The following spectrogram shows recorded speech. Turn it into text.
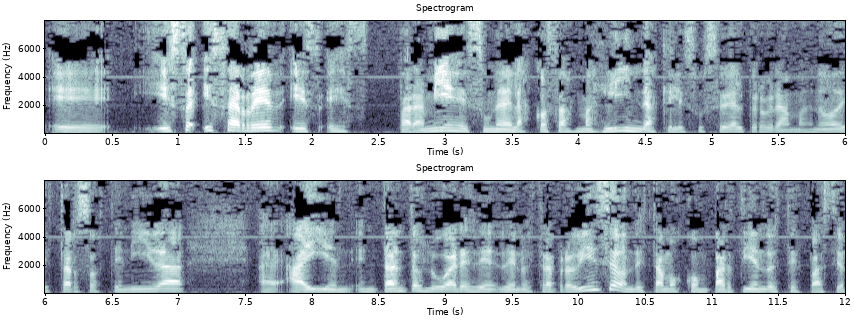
Eh, esa, esa red es, es, para mí es una de las cosas más lindas que le sucede al programa, ¿no? De estar sostenida eh, ahí en, en, tantos lugares de, nuestra provincia donde estamos compartiendo este espacio.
